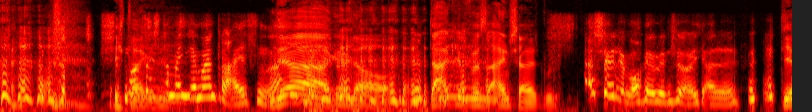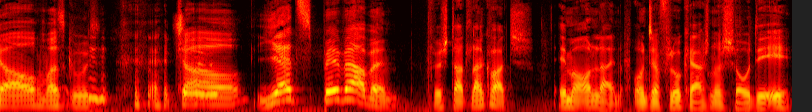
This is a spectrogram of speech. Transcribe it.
Ich Muss danke sich mal jemand reißen, ne? Ja, genau. Danke fürs Einschalten. Eine schöne Woche wünsche ich euch alle. Dir auch, mach's gut. Ciao. Jetzt bewerben für Stadtland Quatsch. Immer online unter flokerschnershow.de.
